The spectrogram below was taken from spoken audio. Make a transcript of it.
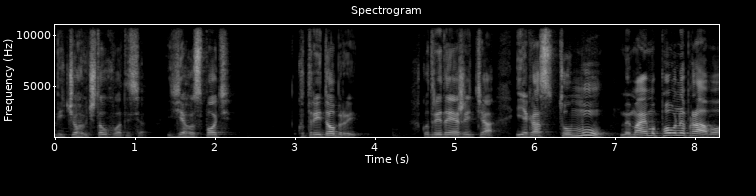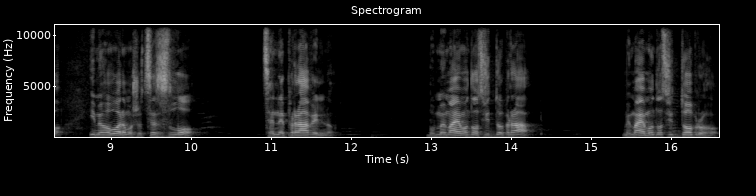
від чого відштовхуватися, є Господь, котрий добрий, котрий дає життя. І якраз тому ми маємо повне право, і ми говоримо, що це зло, це неправильно. Бо ми маємо досвід добра. Ми маємо досвід доброго.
